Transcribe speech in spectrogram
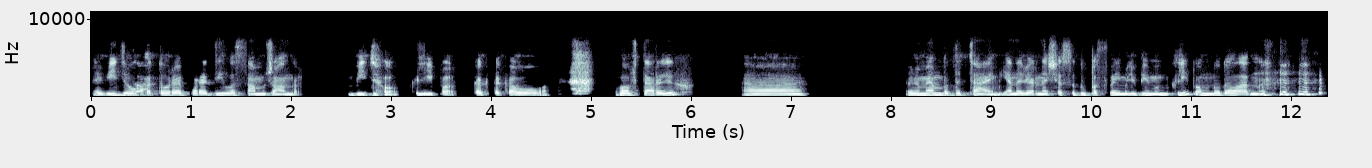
Видео, да. которое породило сам жанр видеоклипа как такового. Во-вторых, uh, Remember the Time. Я, наверное, сейчас иду по своим любимым клипам, ну да ладно.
